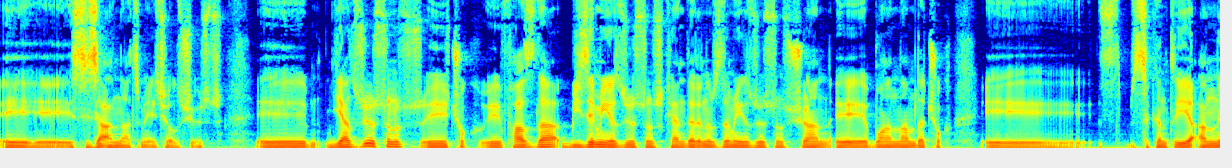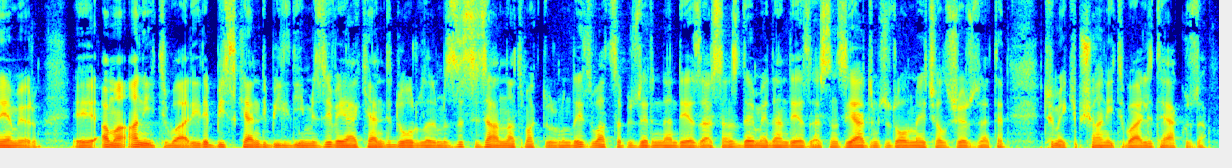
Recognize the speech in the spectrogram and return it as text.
e, size anlat anlatmaya çalışıyoruz. E, yazıyorsunuz e, çok e, fazla bize mi yazıyorsunuz, kendi aranızda mı yazıyorsunuz? Şu an e, bu anlamda çok e, sıkıntıyı anlayamıyorum. E, ama an itibariyle biz kendi bildiğimizi veya kendi doğrularımızı size anlatmak durumundayız. WhatsApp üzerinden de yazarsanız, DM'den de yazarsanız yardımcı olmaya çalışıyoruz zaten. Tüm ekip şu an itibariyle teyakkuzda.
